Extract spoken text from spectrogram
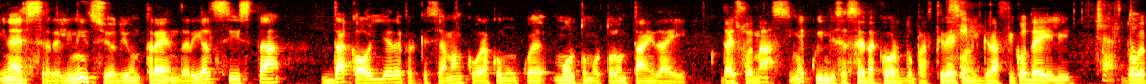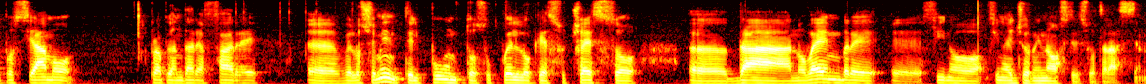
in essere l'inizio di un trend rialzista da cogliere perché siamo ancora comunque molto molto lontani dai, dai suoi massimi e quindi se sei d'accordo partirei sì. con il grafico daily certo. dove possiamo proprio andare a fare eh, velocemente il punto su quello che è successo eh, da novembre eh, fino, fino, ai giorni nostri su Atlassian.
